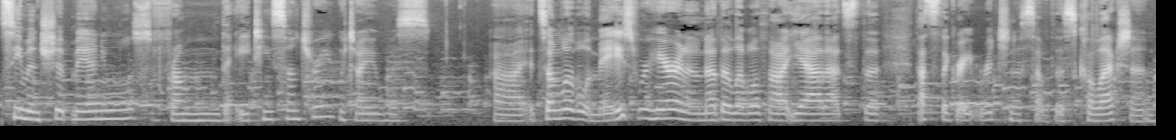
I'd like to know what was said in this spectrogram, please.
seamanship manuals from the 18th century, which I was uh, at some level amazed we're here, and another level thought, yeah, that's the that's the great richness of this collection.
